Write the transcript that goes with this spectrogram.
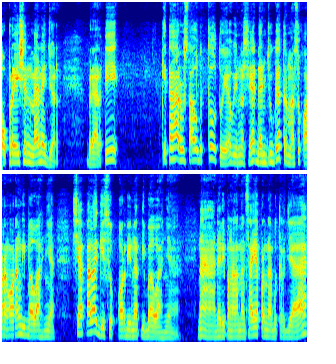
operation manager. Berarti kita harus tahu betul tuh ya winners ya dan juga termasuk orang-orang di bawahnya. Siapa lagi subordinat di bawahnya? Nah, dari pengalaman saya pernah bekerja,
